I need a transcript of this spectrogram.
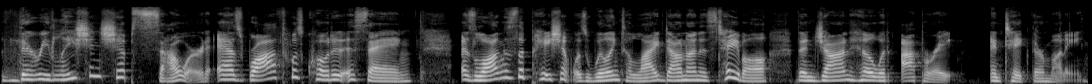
their relationship soured, as Roth was quoted as saying, as long as the patient was willing to lie down on his table, then John Hill would operate and take their money.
